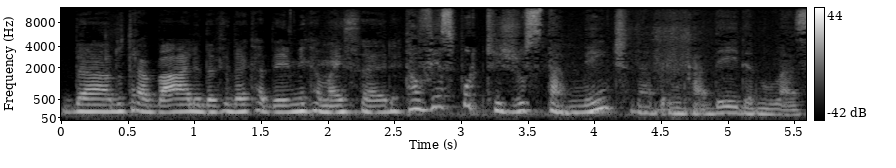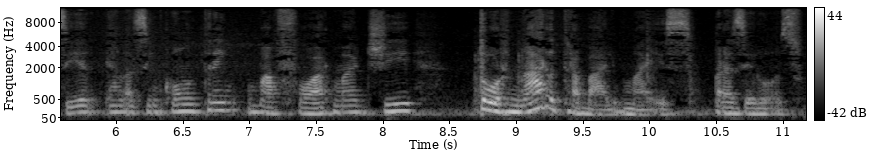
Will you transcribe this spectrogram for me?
da, do trabalho, da vida acadêmica mais séria? Talvez porque justamente na brincadeira, no lazer, elas encontrem uma forma de tornar o trabalho mais prazeroso.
